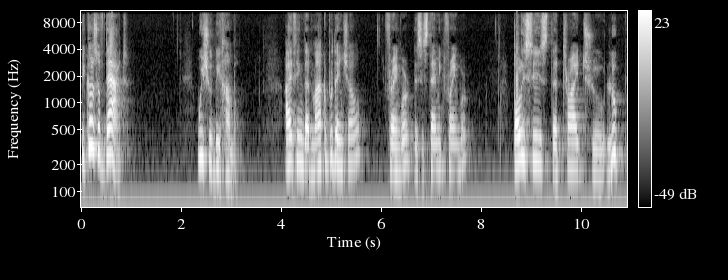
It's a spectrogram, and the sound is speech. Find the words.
Because of that, we should be humble. I think that macroprudential framework, the systemic framework, policies that try to look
